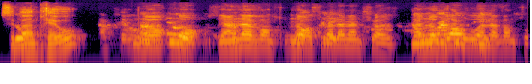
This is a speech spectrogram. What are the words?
C'est pas un préau? Non, non, c'est un avant. Non, c'est pas la même chose. un auvent ou un avant-toi.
